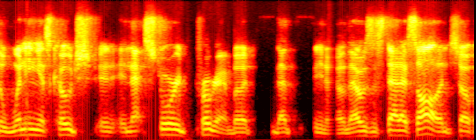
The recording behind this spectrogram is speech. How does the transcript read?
the winningest coach in, in, that storied program. But that you know that was the stat I saw, and so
